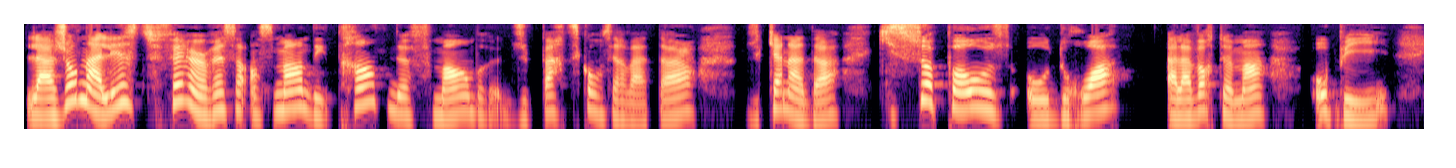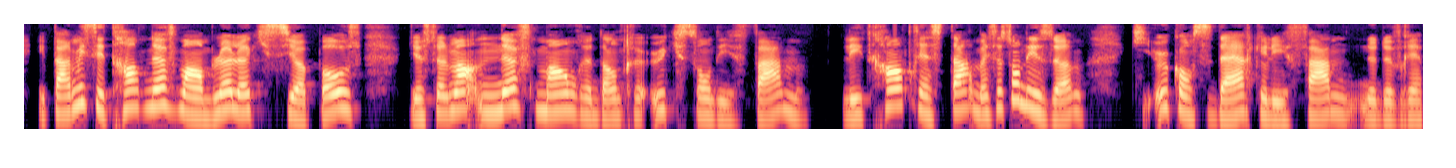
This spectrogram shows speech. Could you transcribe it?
la journaliste fait un recensement des 39 membres du Parti conservateur du Canada qui s'opposent au droit à l'avortement au pays. Et parmi ces 39 membres-là là, qui s'y opposent, il y a seulement 9 membres d'entre eux qui sont des femmes. Les 30 restants, mais ce sont des hommes qui, eux, considèrent que les femmes ne devraient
